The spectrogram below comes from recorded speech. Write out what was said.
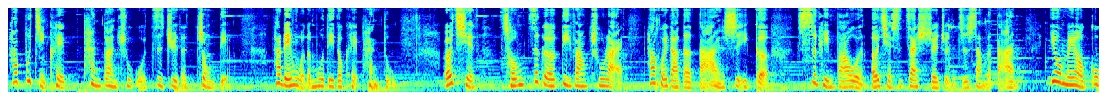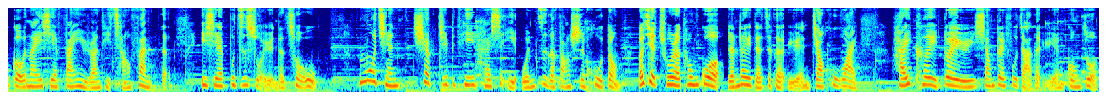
它不仅可以判断出我字句的重点，他连我的目的都可以判读，而且从这个地方出来，他回答的答案是一个四平八稳，而且是在水准之上的答案，又没有 Google 那一些翻译软体常犯的一些不知所云的错误。目前 ChatGPT 还是以文字的方式互动，而且除了通过人类的这个语言交互外，还可以对于相对复杂的语言工作，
